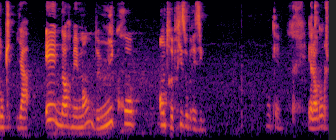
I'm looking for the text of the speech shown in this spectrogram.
Donc, il y a énormément de micro-entreprises au Brésil. Ok. Et alors, donc, je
